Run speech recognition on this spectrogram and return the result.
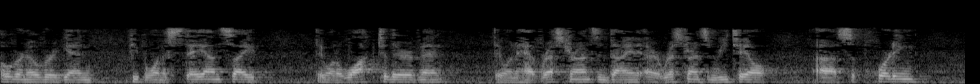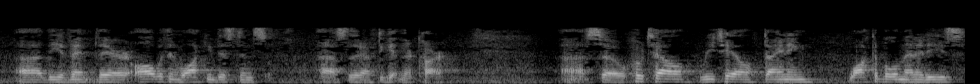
over and over again. People want to stay on site. They want to walk to their event. They want to have restaurants and retail uh, supporting uh, the event there, all within walking distance, so they don't have to get in their car. Uh so hotel, retail, dining, walkable amenities,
